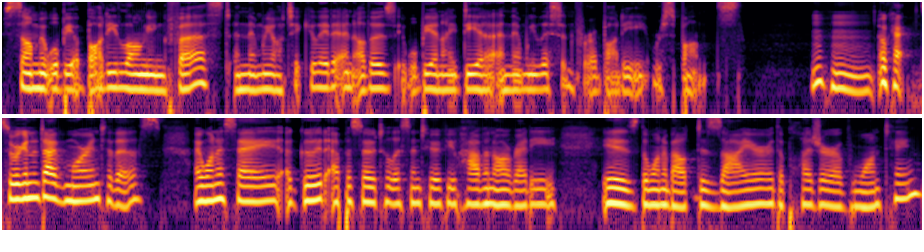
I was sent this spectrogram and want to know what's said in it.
Some it will be a body longing first and then we articulate it, and others it will be an idea and then we listen for a body response. Mm-hmm. Okay, so we're going to dive more into this. I want to say a good episode to listen to if you haven't already is the one about desire, the pleasure of wanting.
